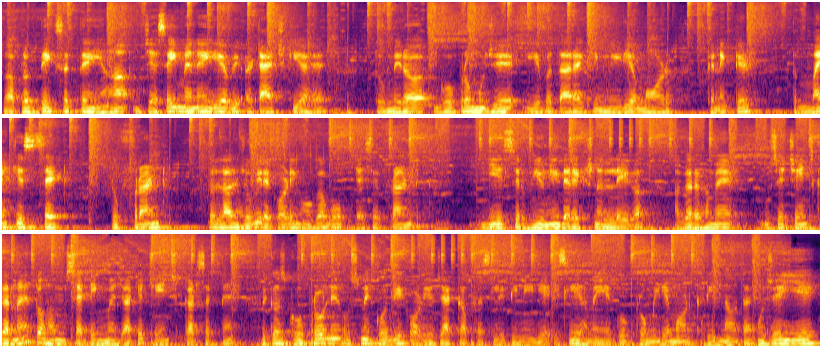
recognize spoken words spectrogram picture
तो आप लोग देख सकते हैं यहाँ, जैसे ही मैंने ये अभी अटैच किया है तो मेरा गोप्रो मुझे ये बता रहा है कि media mod connected the mic is set to front फ़िलहाल जो भी रिकॉर्डिंग होगा वो ऐसे फ्रंट ये सिर्फ़ यूनी डायरेक्शनल लेगा। अगर हमें उसे चेंज करना है तो हम सेटिंग में जाके चेंज कर सकते हैं। बिकॉज़ गोप्रो ने उसमें कोई भी एक ऑडियो जैक का फैसिलिटी नहीं दिया, इसलिए हमें ये गोप्रो मीडिया मॉड खरीदना होता है। मुझे ये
